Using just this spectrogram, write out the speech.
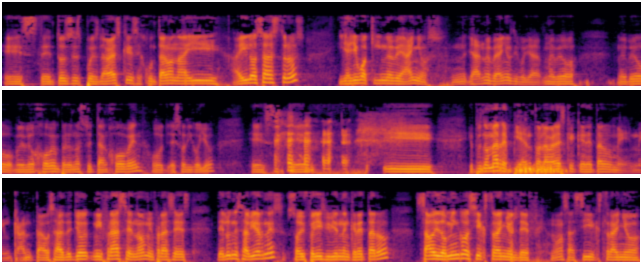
Este, entonces pues la verdad es que se juntaron ahí ahí los astros y ya llevo aquí nueve años, ya nueve años, digo, ya me veo me veo, me veo joven, pero no estoy tan joven, o eso digo yo. Este, y, y pues no me arrepiento, la verdad es que Querétaro me, me encanta. O sea, yo, mi frase, ¿no? Mi frase es, de lunes a viernes soy feliz viviendo en Querétaro, sábado y domingo sí extraño el DF, ¿no? O sea, sí extraño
